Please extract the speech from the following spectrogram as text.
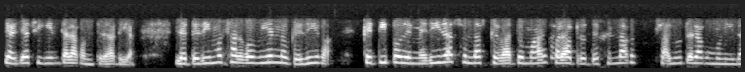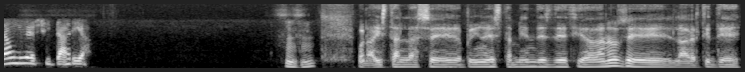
y al día siguiente la contraria. Le pedimos al gobierno que diga qué tipo de medidas son las que va a tomar para proteger la salud de la comunidad universitaria. Bueno, ahí están las eh, opiniones también desde Ciudadanos, eh, la vertiente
